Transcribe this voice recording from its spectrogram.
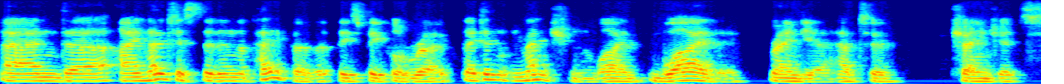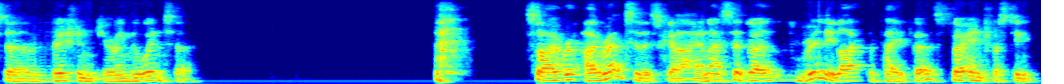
And uh, I noticed that in the paper that these people wrote, they didn't mention why why the reindeer had to change its uh, vision during the winter. so I, I wrote to this guy and I said, I really like the paper. It's a very interesting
